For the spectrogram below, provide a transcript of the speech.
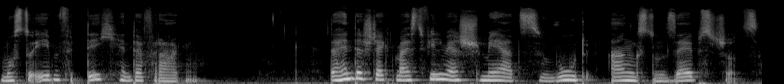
musst du eben für dich hinterfragen. Dahinter steckt meist viel mehr Schmerz, Wut, Angst und Selbstschutz.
